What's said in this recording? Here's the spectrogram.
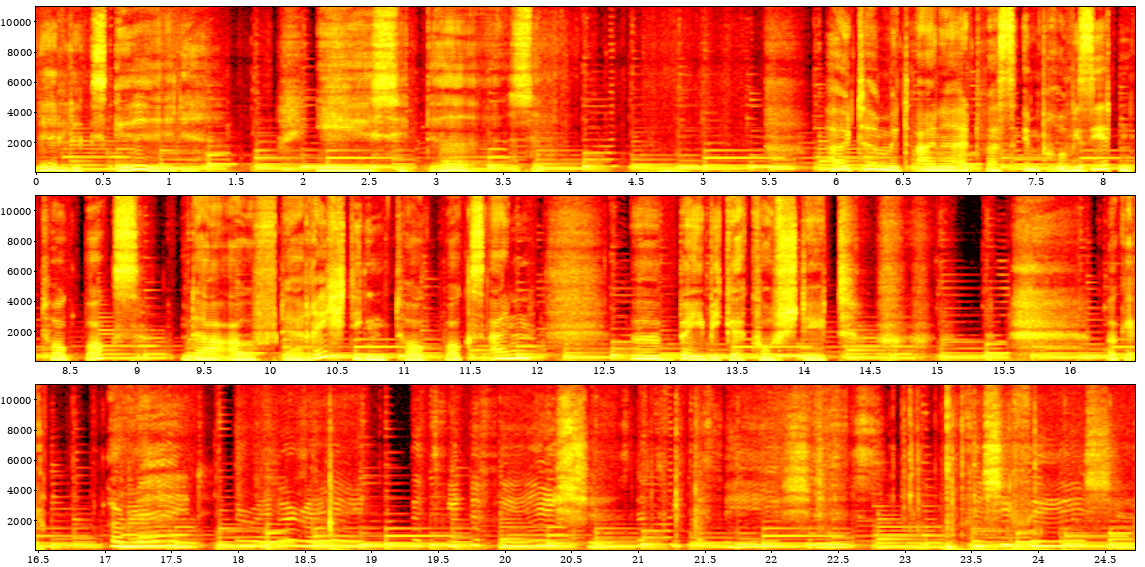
That looks good. Yes, it does. Heute mit einer etwas improvisierten Talkbox, da auf der richtigen Talkbox ein äh, Babygecko steht. okay. Alright, alright, alright. Let's feed the fishes. Let's feed the fishes. Fishy fishes.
